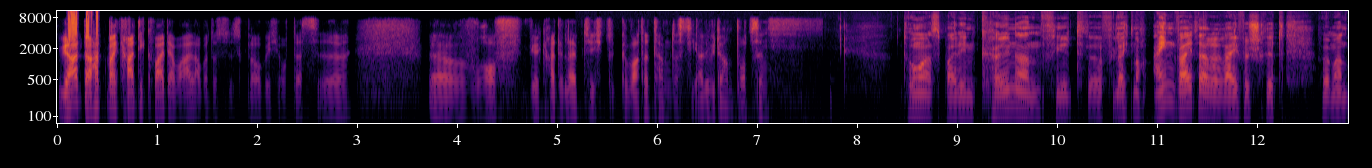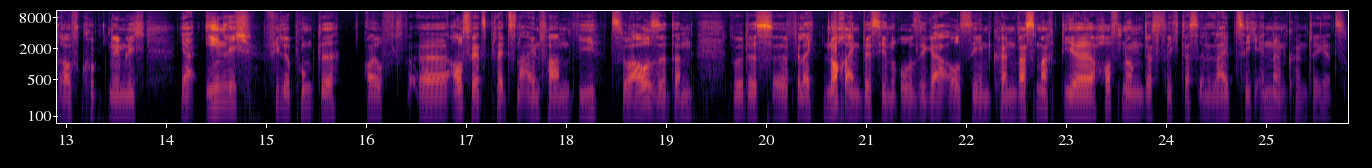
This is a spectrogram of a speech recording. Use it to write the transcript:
ja, da hat man gerade die Qual der Wahl, aber das ist, glaube ich, auch das, äh, äh, worauf wir gerade Leipzig gewartet haben, dass die alle wieder an Bord sind. Thomas, bei den Kölnern fehlt äh, vielleicht noch ein weiterer Reifeschritt, wenn man drauf guckt, nämlich ja ähnlich viele Punkte auf äh, Auswärtsplätzen einfahren wie zu Hause, dann würde es äh, vielleicht noch ein bisschen rosiger aussehen können. Was macht dir Hoffnung, dass sich das in Leipzig ändern könnte jetzt?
